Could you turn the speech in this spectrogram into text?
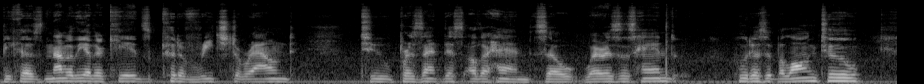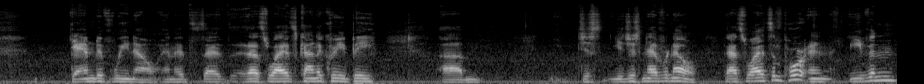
because none of the other kids could have reached around to present this other hand. So, where is this hand? Who does it belong to? Damned if we know. And it's that, that's why it's kind of creepy. Um, just you just never know. That's why it's important, even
